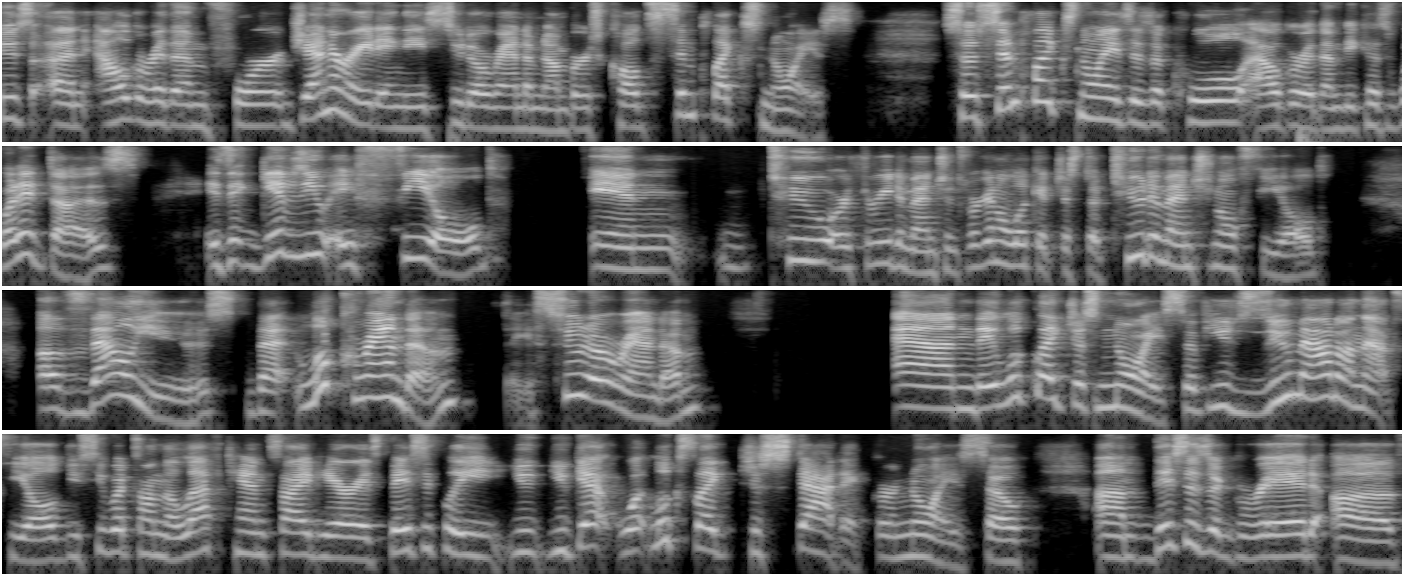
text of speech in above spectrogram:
use an algorithm for generating these pseudo random numbers called simplex noise. So simplex noise is a cool algorithm because what it does is it gives you a field in two or three dimensions. We're going to look at just a two dimensional field of values that look random, pseudo random, and they look like just noise. So if you zoom out on that field, you see what's on the left hand side here is basically you you get what looks like just static or noise. So um, this is a grid of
